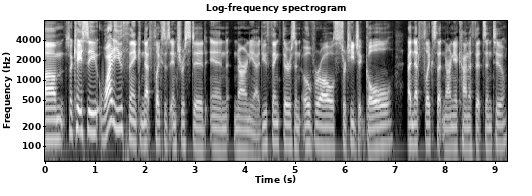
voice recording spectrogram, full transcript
Um, so, Casey, why do you think Netflix is interested in Narnia? Do you think there's an overall strategic goal at Netflix that Narnia kind of fits into?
